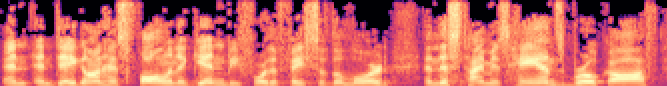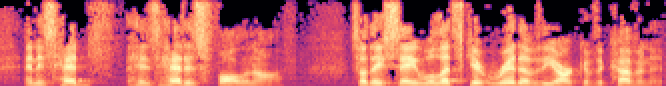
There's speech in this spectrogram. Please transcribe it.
and, and Dagon has fallen again before the face of the Lord. And this time his hands broke off and his head, his head has fallen off. So they say, well, let's get rid of the Ark of the Covenant.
